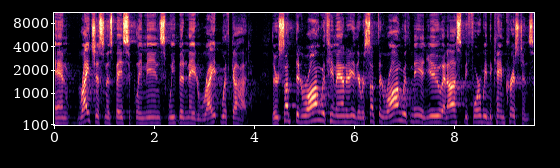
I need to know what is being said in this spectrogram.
And righteousness basically means we've been made right with God. There's something wrong with humanity. There was something wrong with me and you and us before we became Christians.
